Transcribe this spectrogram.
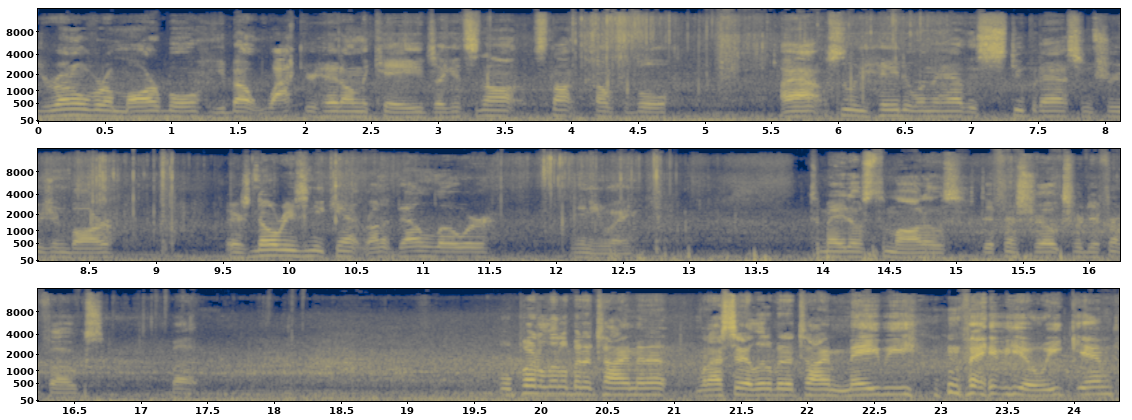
you run over a marble, you about whack your head on the cage. Like it's not it's not comfortable. I absolutely hate it when they have this stupid ass intrusion bar. There's no reason you can't run it down lower. Anyway, tomatoes, tomatoes, different strokes for different folks. But we'll put a little bit of time in it. When I say a little bit of time, maybe, maybe a weekend,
